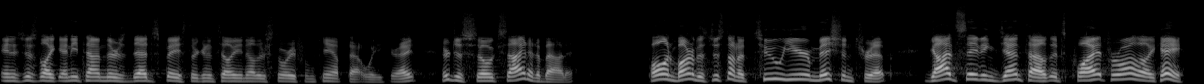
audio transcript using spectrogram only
and it's just like anytime there's dead space, they're going to tell you another story from camp that week, right? They're just so excited about it. Paul and Barnabas just on a two year mission trip God saving Gentiles, it's quiet for a while. They're like, hey,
